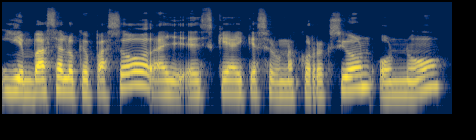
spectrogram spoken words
y en base a lo que pasó es que hay que hacer una corrección o no.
